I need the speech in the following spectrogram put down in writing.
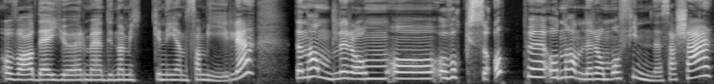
og hva det gjør med dynamikken i en familie. Den handler om å, å vokse opp, eh, og den handler om å finne seg sjæl.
